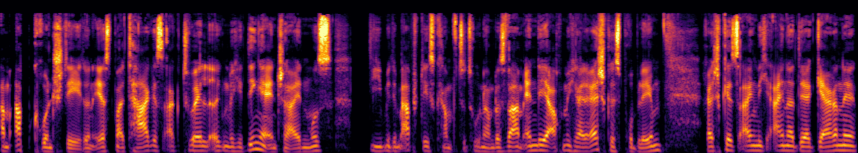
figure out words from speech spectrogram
am Abgrund steht und erstmal tagesaktuell irgendwelche Dinge entscheiden muss, die mit dem Abstiegskampf zu tun haben. Das war am Ende ja auch Michael Reschkes Problem. Reschke ist eigentlich einer, der gerne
